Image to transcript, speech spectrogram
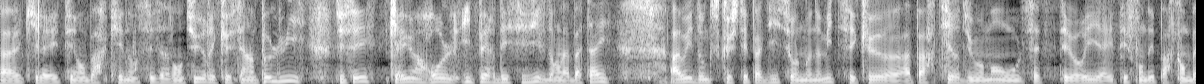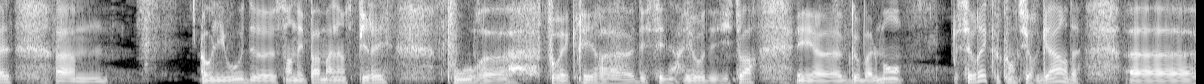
euh, qu'il a été embarqué dans ses aventures et que c'est un peu lui, tu sais, qui a eu un rôle hyper décisif dans la bataille. Ah oui, donc ce que je t'ai pas dit sur le monomythe, c'est que à partir du moment où cette théorie a été fondée par Campbell, Hollywood s'en est pas mal inspiré pour pour écrire des scénarios, des histoires et globalement c'est vrai que quand tu regardes, euh,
